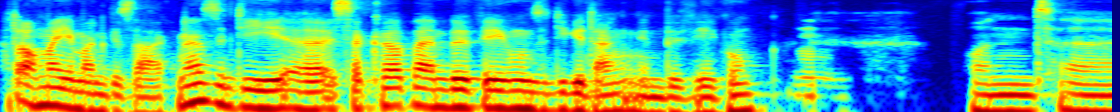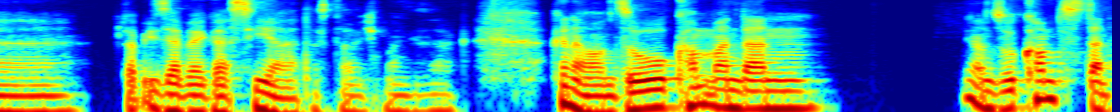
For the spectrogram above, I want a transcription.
Hat auch mal jemand gesagt, ne? Sind die, äh, ist der Körper in Bewegung, sind die Gedanken in Bewegung? Mhm. Und äh, ich glaube, Isabel Garcia hat das, glaube ich, mal gesagt. Genau, und so kommt man dann, ja, und so kommt es dann.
